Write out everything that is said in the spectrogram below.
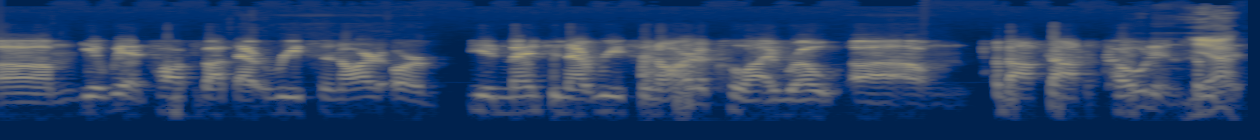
um yeah we had talked about that recent art or you mentioned that recent article i wrote um about south dakota and some yeah. of the,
